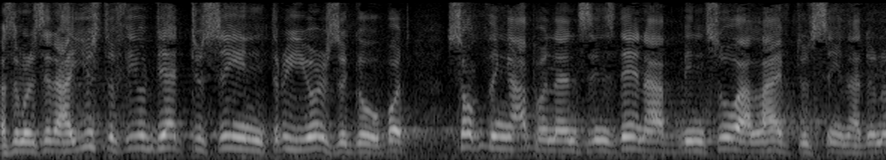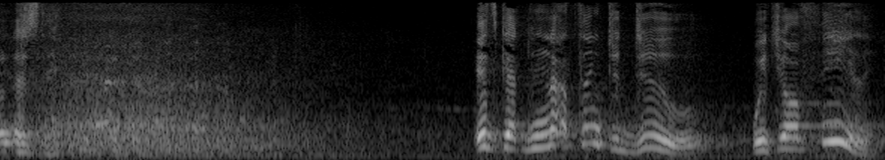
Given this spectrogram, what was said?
As somebody said, I used to feel dead to sin three years ago, but something happened, and since then I've been so alive to sin, I don't understand. it's got nothing to do with your feeling.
